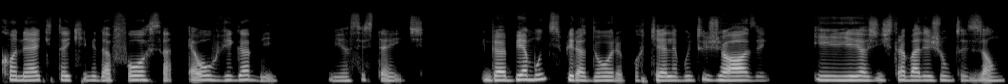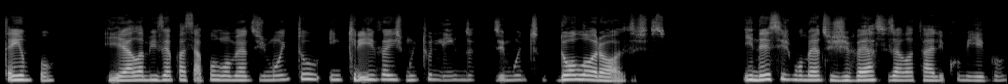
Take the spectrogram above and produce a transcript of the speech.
conecta e que me dá força é ouvir Gabi, minha assistente. Gabi é muito inspiradora, porque ela é muito jovem e a gente trabalha juntas há um tempo. E ela me vê passar por momentos muito incríveis, muito lindos e muito dolorosos. E nesses momentos diversos ela tá ali comigo.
